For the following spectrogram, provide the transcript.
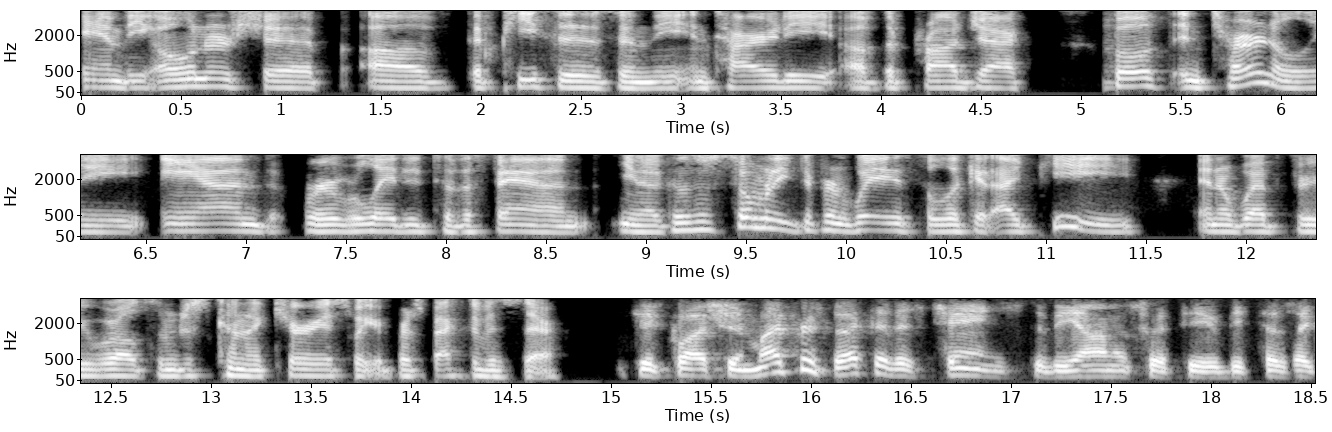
and the ownership of the pieces and the entirety of the project both internally and related to the fan you know because there's so many different ways to look at ip in a web3 world so i'm just kind of curious what your perspective is there. Good question. My perspective has changed to be honest with you because i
